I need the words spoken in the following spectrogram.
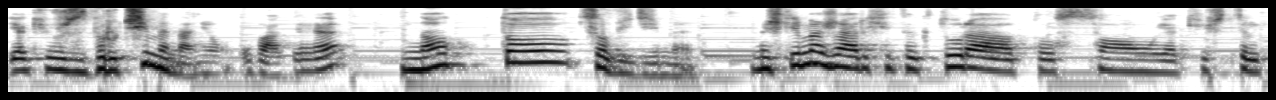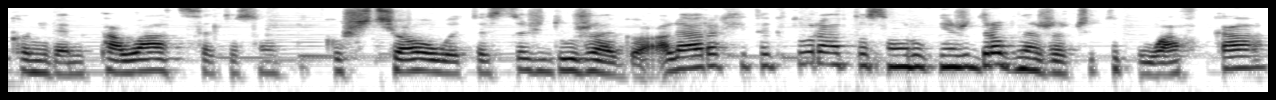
jak już zwrócimy na nią uwagę, no to co widzimy? Myślimy, że architektura to są jakieś tylko, nie wiem, pałace, to są kościoły, to jest coś dużego, ale architektura to są również drobne rzeczy typu ławka,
